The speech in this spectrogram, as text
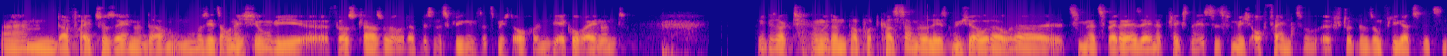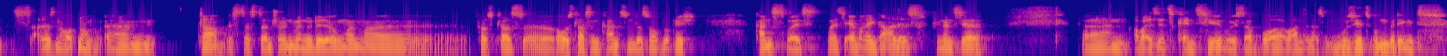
ähm, da frei zu sein. Und da muss ich jetzt auch nicht irgendwie äh, First Class oder, oder Business fliegen. Setze mich auch in die Echo rein und wie gesagt, wenn wir dann ein paar Podcasts haben oder lese Bücher oder, oder ziehen wir zwei, drei Serien Netflix, dann ist es für mich auch fein, zu elf Stunden in so einem Flieger zu sitzen. Das ist alles in Ordnung. Ähm, klar ist das dann schön, wenn du dir irgendwann mal äh, First Class äh, rauslassen kannst und das auch wirklich kannst, weil es weil einfach egal ist, finanziell. Ähm, aber es ist jetzt kein Ziel, wo ich sage, boah, Wahnsinn, das muss ich jetzt unbedingt,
